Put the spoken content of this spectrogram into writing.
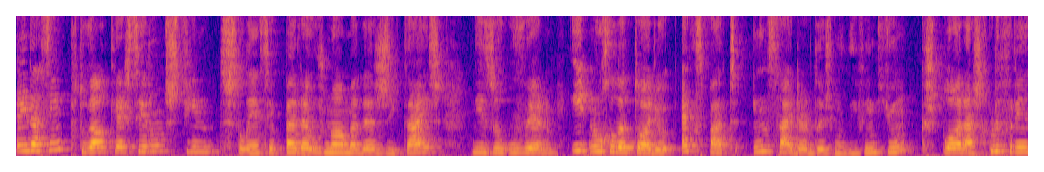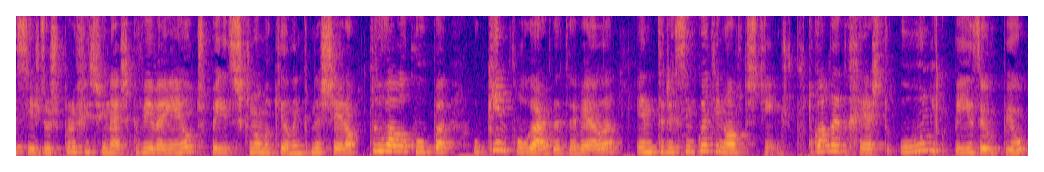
Ainda assim, Portugal quer ser um destino de excelência para os nómadas digitais, diz o governo, e no relatório Expat Insider 2021, que explora as preferências dos profissionais que vivem em outros países que não aquele em que nasceram, Portugal ocupa o quinto lugar da tabela entre 59 destinos. Portugal é, de resto, o único país europeu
